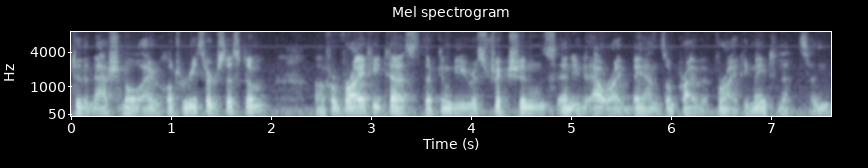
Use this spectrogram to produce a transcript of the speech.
to the national agricultural research system uh, for variety tests. There can be restrictions and even outright bans on private variety maintenance. And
